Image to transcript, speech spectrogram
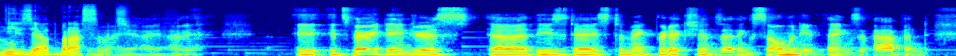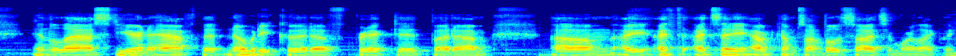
нельзя отбрасывать. Um, I, I'd say outcomes on both sides are more likely.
